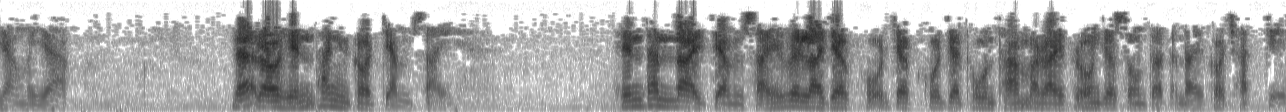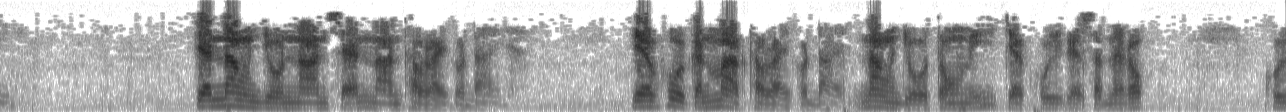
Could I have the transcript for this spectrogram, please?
อย่างไม่ยาก และเราเห็นท่านก็แจ่มใส เห็นท่านได้แจ่มใส เวลาจะโคจะโคจะทูลถามอะไร พระองค์จะทรงตรัสอะไรก็ชัดเจน จะนั่งอยู่นานแสนนานเท่าไรก็ได้ จะพูดกันมากเท่าไหร่ก็ได้ นั่งอยู่ตรงนี้จะคุยกับสัตว์นรก คุย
